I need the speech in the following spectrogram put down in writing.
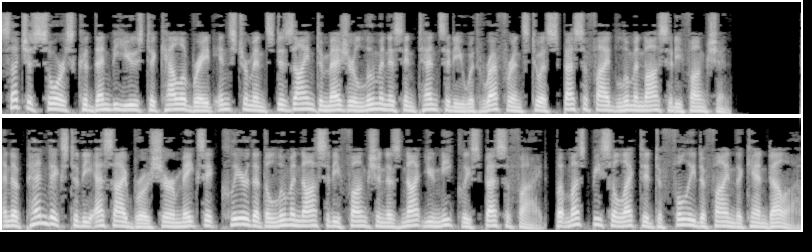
Such a source could then be used to calibrate instruments designed to measure luminous intensity with reference to a specified luminosity function. An appendix to the SI brochure makes it clear that the luminosity function is not uniquely specified, but must be selected to fully define the candela.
